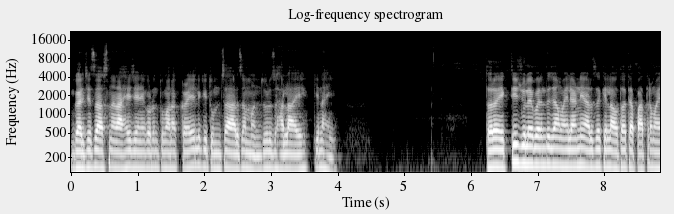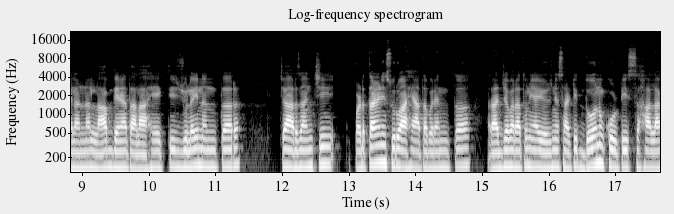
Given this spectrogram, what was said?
गरजेचं असणार आहे जेणेकरून तुम्हाला कळेल की तुमचा अर्ज मंजूर झाला आहे की नाही. तर एकतीस जुलैपर्यंत ज्या महिलांनी अर्ज केला होता त्या पात्र महिलांना लाभ देण्यात आला आहे. एकतीस जुलैनंतरच्या अर्जांची पडताळणी सुरू आहे. आतापर्यंत राज्यभरातून या योजनेसाठी दोन कोटी सहा लाख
